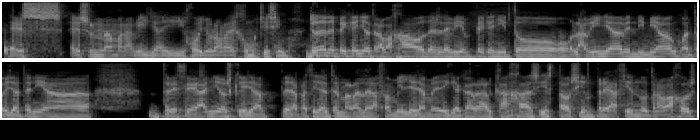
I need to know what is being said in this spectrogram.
Es, es una maravilla y jo, yo lo agradezco muchísimo. Yo desde pequeño he trabajado desde bien pequeñito la viña vendimiado en cuanto ya tenía 13 años, que ya era prácticamente el más grande de la familia, ya me dediqué a cargar cajas y he estado siempre haciendo trabajos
